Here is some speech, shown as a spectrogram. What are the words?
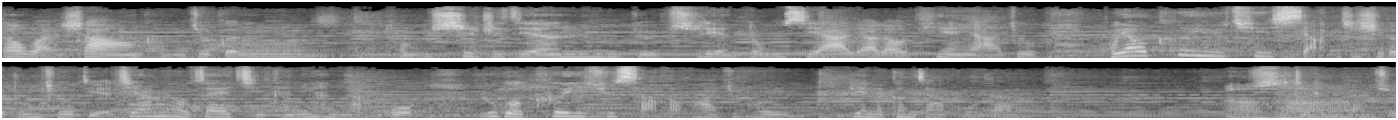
到晚上可能就跟同事之间就吃点东西啊，聊聊天呀，就不要刻意去想这是个中秋节。既然没有在一起，肯定很难过。如果刻意去想的话，就会变得更加孤单，是这种感觉。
